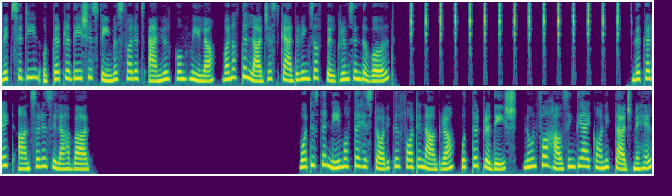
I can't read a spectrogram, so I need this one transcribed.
Which city in Uttar Pradesh is famous for its annual Kumbh Mela, one of the largest gatherings of pilgrims in the world? The correct answer is Allahabad. What is the name of the historical fort in Agra, Uttar Pradesh, known for housing the iconic Taj Mahal?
